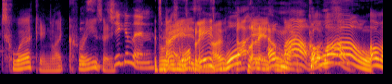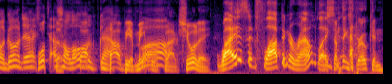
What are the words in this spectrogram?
twerking like It's crazy. jiggling. It's It is wobbling, It is though. wobbling. That is- Oh my God. Wow. Oh my god, that's, What that's the all over the fuck? gap. That would be a meatball Fuck. flag, surely. Why is it flopping around like? that? Something's broken.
